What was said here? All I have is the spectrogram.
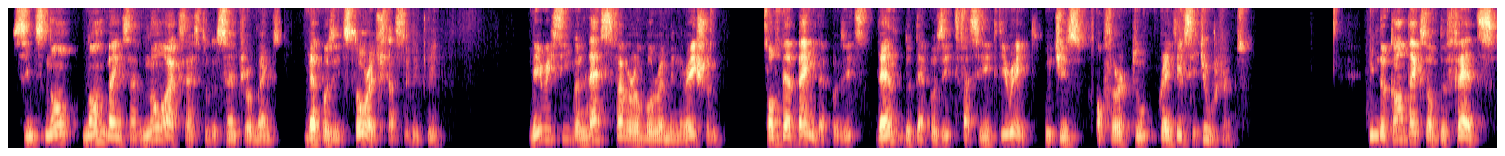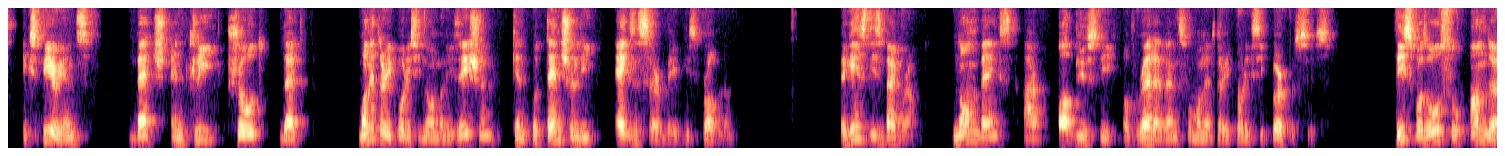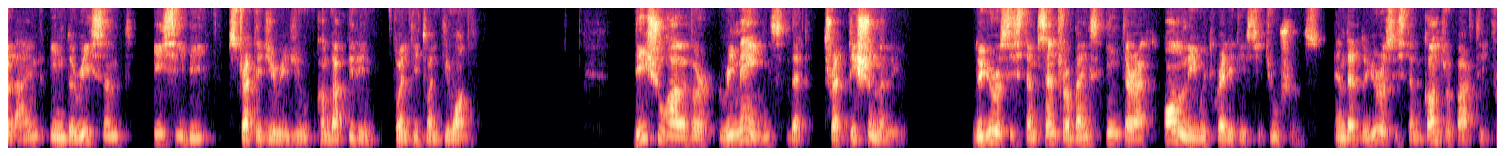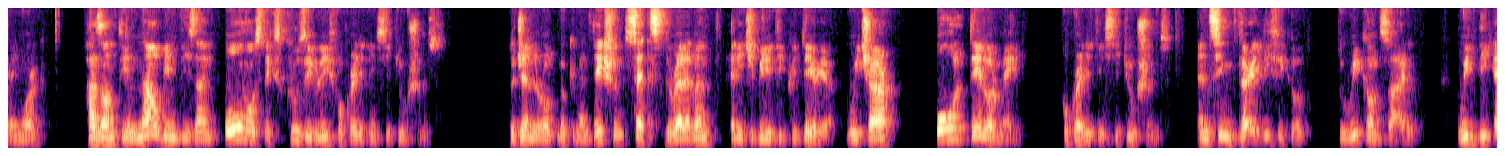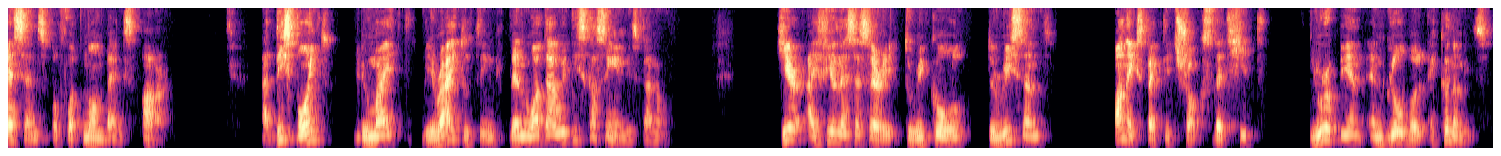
Since no non-banks have no access to the central bank's deposit storage facility, they receive a less favorable remuneration of their bank deposits than the deposit facility rate, which is offered to credit institutions. In the context of the Fed's experience, Bech and Klee showed that monetary policy normalization can potentially exacerbate this problem. Against this background, non-banks are obviously of relevance for monetary policy purposes. This was also underlined in the recent ECB strategy review conducted in 2021. The issue, however, remains that traditionally, the Eurosystem central banks interact only with credit institutions, and that the Eurosystem counterparty framework has until now been designed almost exclusively for credit institutions. The general documentation sets the relevant eligibility criteria, which are all tailor-made for credit institutions and seem very difficult to reconcile with the essence of what non-banks are. At this point, you might be right to think, then what are we discussing in this panel? Here, I feel necessary to recall the recent unexpected shocks that hit European and global economies,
